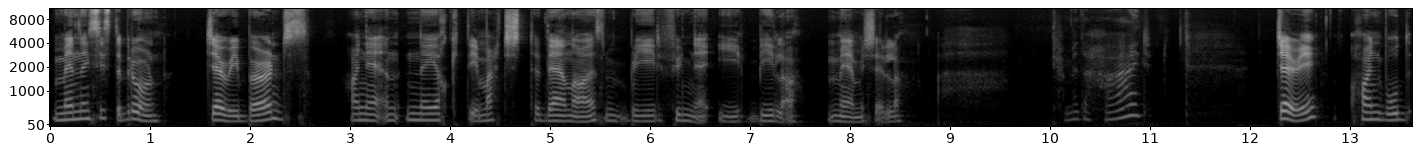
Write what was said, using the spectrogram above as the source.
Men den siste broren, Jerry Burns, han er en nøyaktig match til DNA-et som blir funnet i biler med Michelle. Hvem er det her? Jerry, han bodde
